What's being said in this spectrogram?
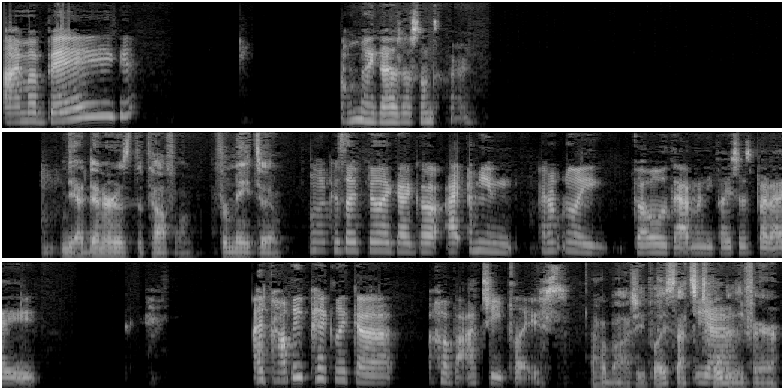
I'm a big. Oh my gosh, that sounds hard. Yeah, dinner is the tough one for me too. Well, because I feel like I go. I, I mean, I don't really go that many places, but I. I'd probably pick like a hibachi place. A hibachi place. That's Yeah. totally fair.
